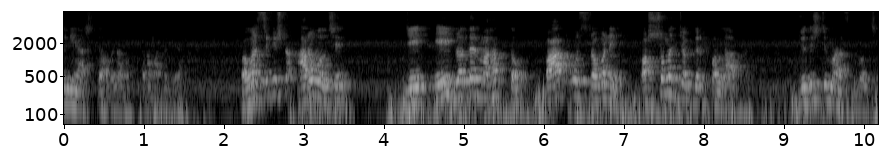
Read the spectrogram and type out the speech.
দুনিয়া আসতে হবে না ভক্তরা মাতাজিরা ভগবান শ্রীকৃষ্ণ আরও বলছেন যে, এই ব্রতের মাহাত্ম পাঠ ও শ্রবণে অশ্বমেধ যজ্ঞের ফল লাভ হয়। যুধিষ্ঠির মহারাজকে বলছে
